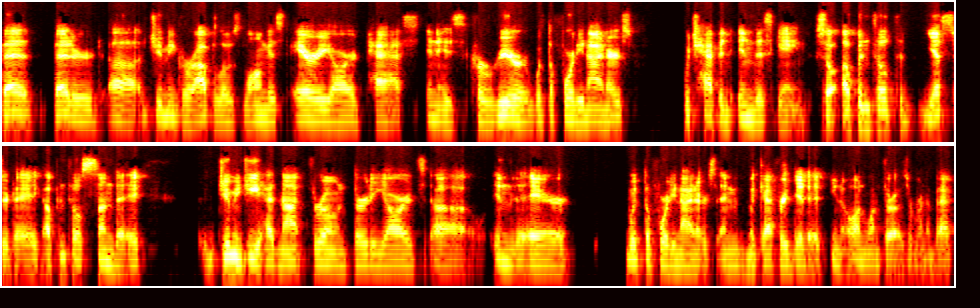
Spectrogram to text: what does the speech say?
bet, bettered uh, Jimmy Garoppolo's longest air yard pass in his career with the 49ers, which happened in this game. So up until to yesterday, up until Sunday, Jimmy G had not thrown 30 yards uh, in the air with the 49ers, and McCaffrey did it, you know, on one throw as a running back.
